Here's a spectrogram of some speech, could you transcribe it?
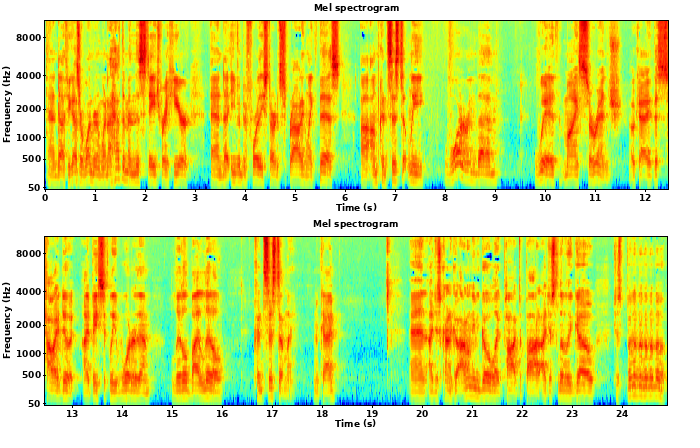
And uh, if you guys are wondering, when I have them in this stage right here, and uh, even before they started sprouting like this, uh, I'm consistently watering them with my syringe. Okay, this is how I do it. I basically water them little by little consistently. Okay, and I just kind of go. I don't even go like pod to pod. I just literally go just boom, boom,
